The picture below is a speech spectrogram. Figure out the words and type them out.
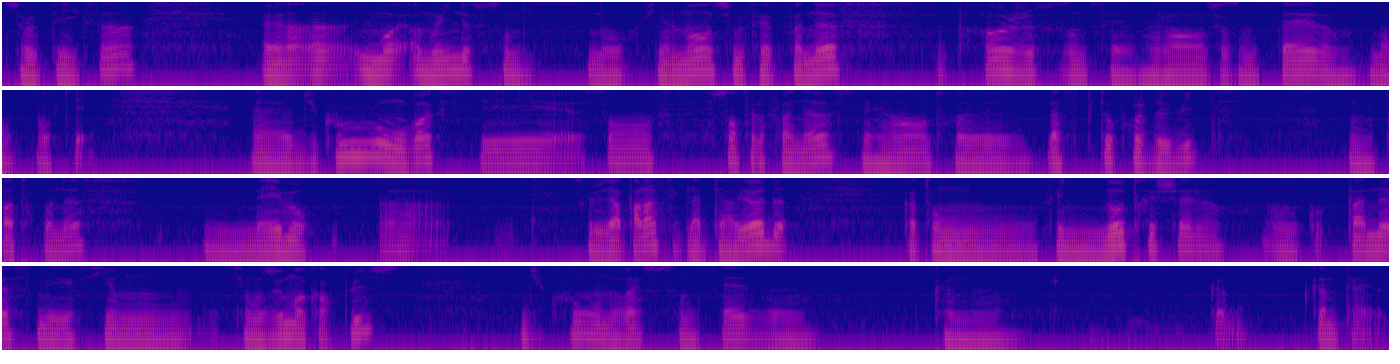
sur le PX1, euh, en moyenne de 70. Donc finalement, si on fait x9, c'est proche de 76. Alors 76, bon, ok. Euh, du coup, on voit que c'est sans, sans faire le x9, c'est entre, bah, c'est plutôt proche de 8, donc pas trop 9, mais bon. Euh, ce que je veux dire par là, c'est que la période, quand on fait une autre échelle, pas 9, mais si on, si on zoome encore plus, Du coup, on aurait 76 comme, comme, comme période.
